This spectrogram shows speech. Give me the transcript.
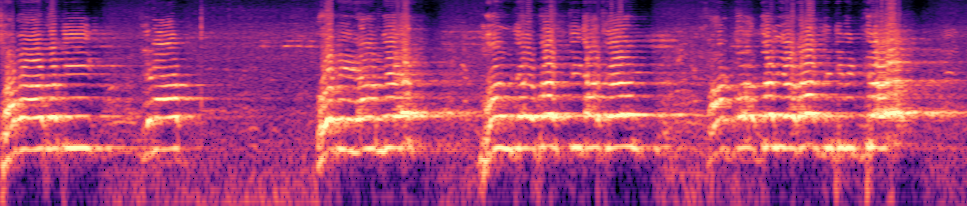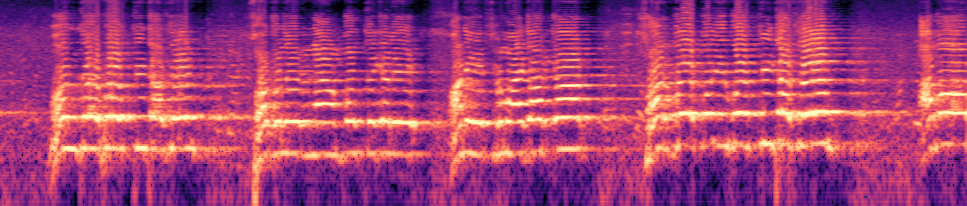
সভাপতি জনাব কবির আহমেদ, মঞ্চে উপস্থিত আছেন সর্বদলীয় রাজনীতিবিদ। মঞ্চে উপস্থিত আছেন সকলের নাম বলতে গেলে অনেক সময় দরকার। সর্বোপরি উপস্থিত আছেন আমার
